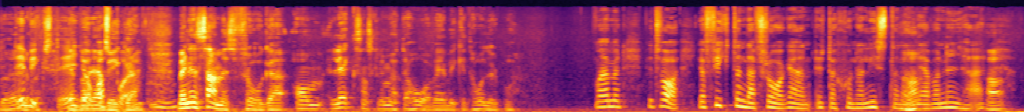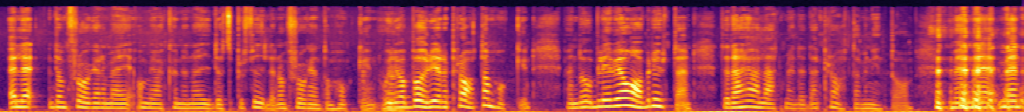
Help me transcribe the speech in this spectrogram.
börjar det byggs. Det börjar jobbas på det. Mm. Men en samhällsfråga. Om Leksand skulle möta HV, vilket håller du på? Nej, men, vet du vad? Jag fick den där frågan utav journalisterna Ja. när jag var ny här. Ja. Eller de frågade mig om jag kunde några idrottsprofiler. De frågade inte om hockeyn. Och jag började prata om hockeyn. Men då blev jag avbruten. Det där har jag lärt mig, det där pratar man inte om. Men, eh, men,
